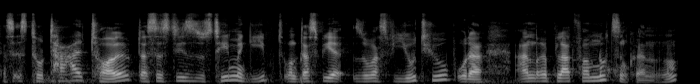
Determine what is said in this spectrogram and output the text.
das ist total toll, dass es diese Systeme gibt und dass wir sowas wie YouTube oder andere Plattformen nutzen können. Ne?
